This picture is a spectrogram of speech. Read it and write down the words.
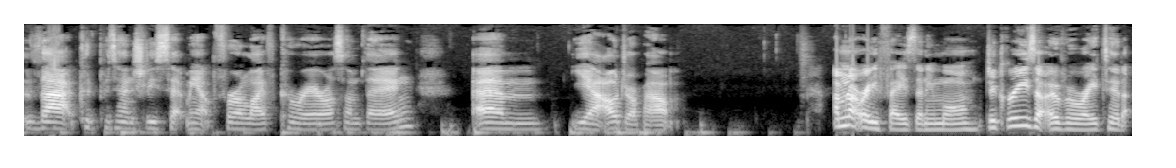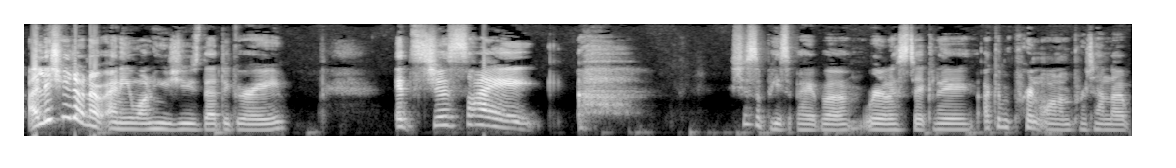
that could potentially set me up for a life career or something, um, yeah, I'll drop out. I'm not really phased anymore. Degrees are overrated. I literally don't know anyone who's used their degree. It's just like just a piece of paper, realistically. I can print one and pretend I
